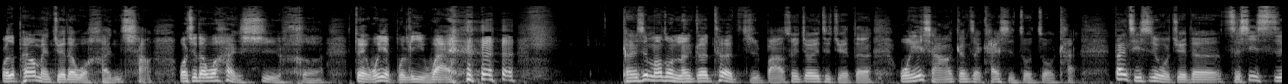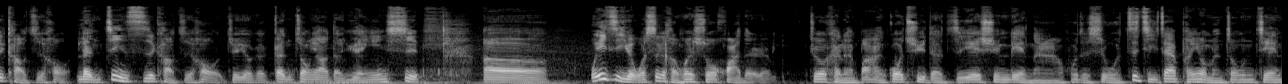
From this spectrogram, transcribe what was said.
我的朋友们觉得我很吵，我觉得我很适合，对我也不例外。可能是某种人格特质吧，所以就一直觉得我也想要跟着开始做做看。但其实我觉得仔细思考之后，冷静思考之后，就有个更重要的原因是，呃，我一直以为我是个很会说话的人，就可能包含过去的职业训练啊，或者是我自己在朋友们中间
